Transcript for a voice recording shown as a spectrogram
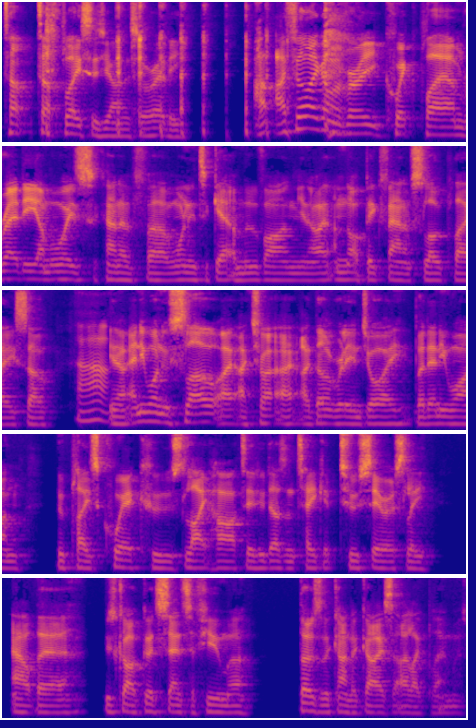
tough, tough places, Giannis, already. I, I, feel like I'm a very quick player. I'm ready. I'm always kind of uh, wanting to get a move on. You know, I, am not a big fan of slow play. So, ah. you know, anyone who's slow, I, I try. I, I don't really enjoy. But anyone who plays quick, who's lighthearted, who doesn't take it too seriously out there, who's got a good sense of humor, those are the kind of guys that I like playing with.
